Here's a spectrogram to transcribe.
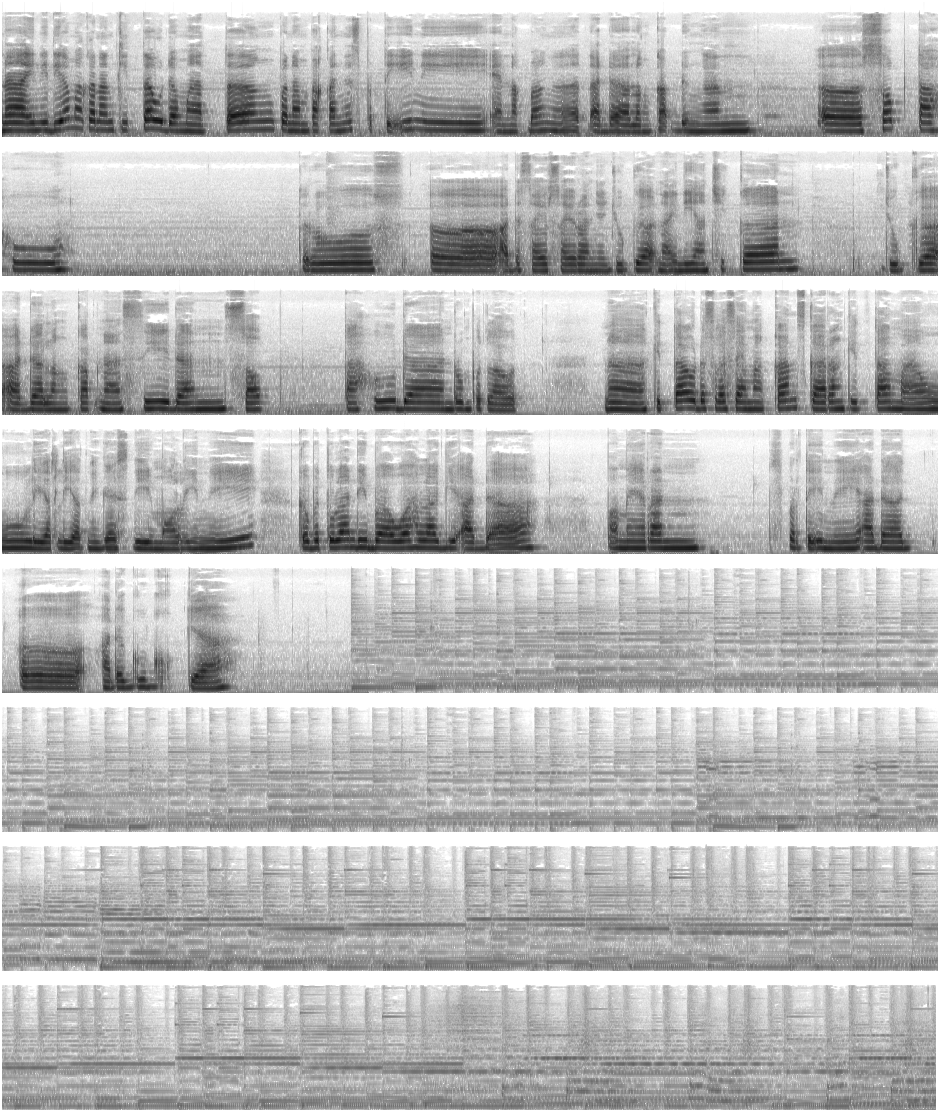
Nah, ini dia makanan kita udah mateng. Penampakannya seperti ini. Enak banget. Ada lengkap dengan uh, sop tahu. Terus uh, ada sayur-sayurannya juga. Nah, ini yang chicken. Juga ada lengkap nasi dan sop tahu dan rumput laut. Nah, kita udah selesai makan. Sekarang kita mau lihat-lihat nih guys di mall ini. Kebetulan di bawah lagi ada pameran seperti ini. Ada uh, ada guguk ya.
